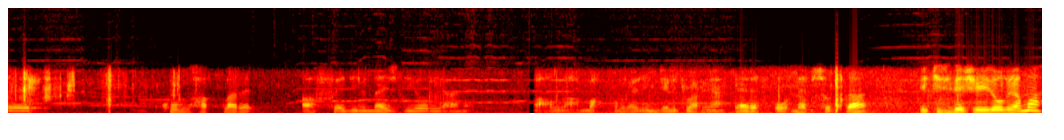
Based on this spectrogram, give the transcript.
e, kul hakları affedilmez diyor yani. Allah bak burada incelik var ya. Evet o mebsutta İkisi de şehit oluyor ama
